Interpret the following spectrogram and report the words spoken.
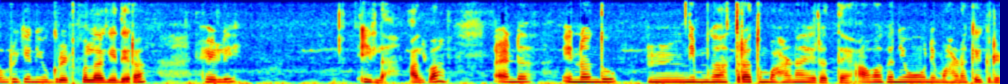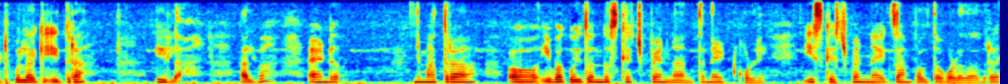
ಅವರಿಗೆ ನೀವು ಗ್ರೇಟ್ಫುಲ್ ಆಗಿದ್ದೀರಾ? ಹೇಳಿ ಇಲ್ಲ ಅಲ್ವಾ? ಆ್ಯಂಡ್ ಇನ್ನೊಂದು ನಿಮ್ಮ ಹತ್ರ ತುಂಬ ಹಣ ಇರುತ್ತೆ. ಆವಾಗ ನೀವು ನಿಮ್ಮ ಹಣಕ್ಕೆ ಗ್ರೇಟ್ಫುಲ್ಲಾಗಿ ಇದ್ರ? ಇಲ್ಲ. ಅಲ್ವಾ? ಆ್ಯಂಡ್ ನಿಮ್ಮ ಹತ್ರ ಇವಾಗ ಇದೊಂದು ಸ್ಕೆಚ್ ಪೆನ್ ಅಂತಲೇ ಇಟ್ಕೊಳ್ಳಿ. ಈ ಸ್ಕೆಚ್ ಪೆನ್ನ ಎಕ್ಸಾಂಪಲ್ ತಗೊಳ್ಳೋದಾದರೆ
